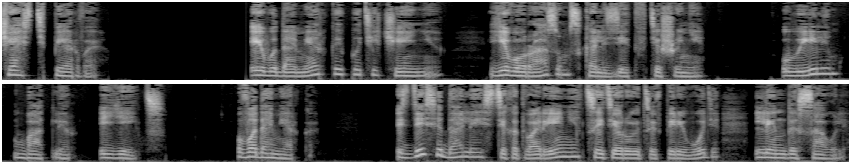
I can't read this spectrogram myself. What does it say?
Часть первая. И водомеркой по течению его разум скользит в тишине. Уильям Батлер Йейтс. Водомерка. Здесь и далее стихотворение цитируется в переводе Линды Саули.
